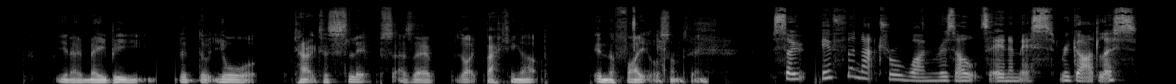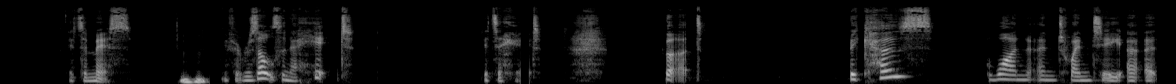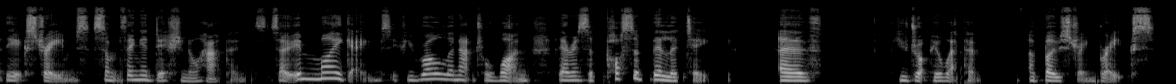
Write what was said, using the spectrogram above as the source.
you know maybe the your character slips as they're like backing up in the fight or something. So if the natural one results in a miss, regardless, it's a miss. Mhm. If it results in a hit, it's a hit. But because 1 and 20 are at the extremes, something additional happens. So in my games, if you roll a natural 1, there is a possibility of you drop your weapon, a bowstring breaks,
